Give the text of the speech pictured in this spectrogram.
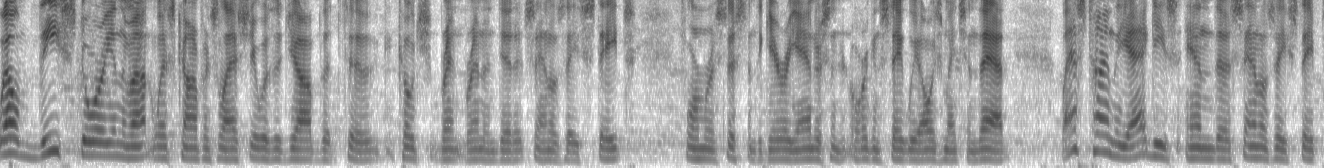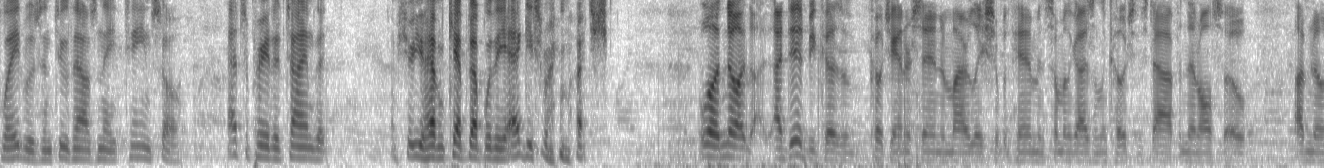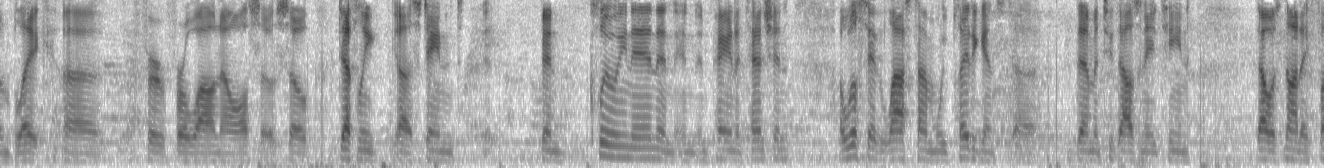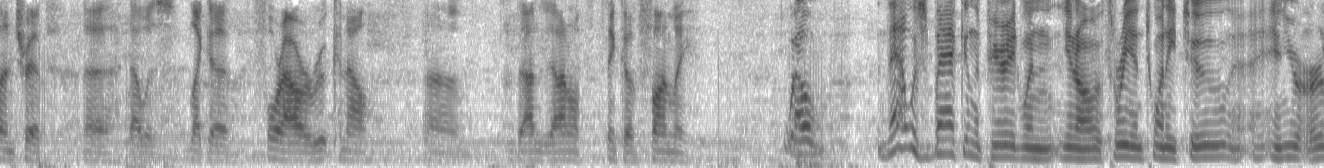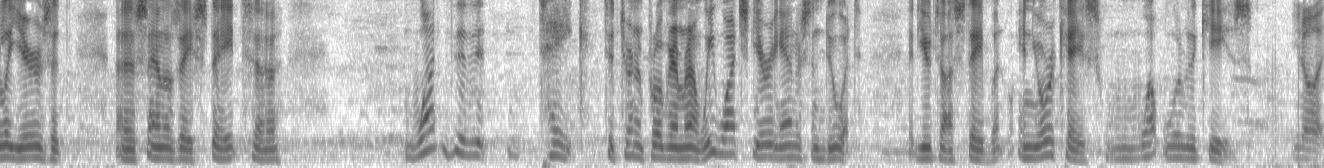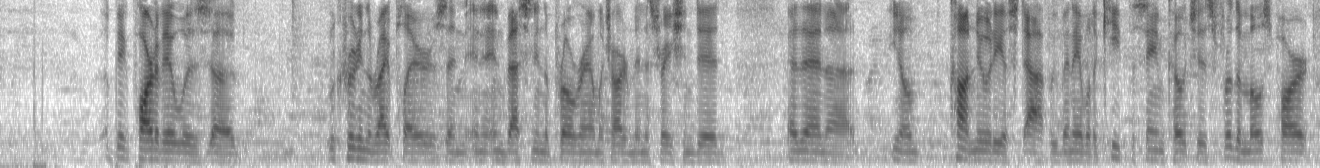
Well, the story in the Mountain West Conference last year was a job that uh, Coach Brent Brennan did at San Jose State, former assistant to Gary Anderson at Oregon State. We always mention that. Last time the Aggies and uh, San Jose State played was in 2018, so that's a period of time that I'm sure you haven't kept up with the Aggies very much. Well, no, I did because of Coach Anderson and my relationship with him and some of the guys on the coaching staff, and then also I've known Blake uh, for for a while now, also. So definitely uh, staying, been cluing in and, and, and, paying attention. I will say the last time we played against uh, them in 2018, that was not a fun trip. Uh, that was like a four-hour root canal. Um, but I, I don't think of fondly. Well, that was back in the period when you know three and twenty-two uh, in your early years at San Jose State. Uh, what did it take to turn a program around? We watched Gary Anderson do it at Utah State, but in your case, what were the keys? You know, a big part of it was uh, recruiting the right players and, and, investing in the program, which our administration did, and then uh, you know continuity of staff. We've been able to keep the same coaches for the most part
